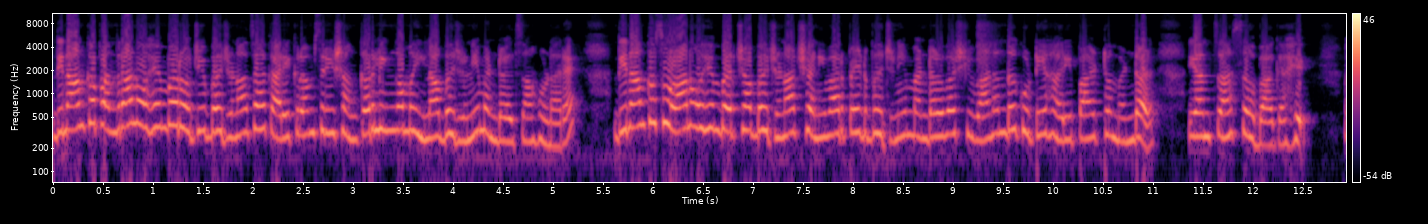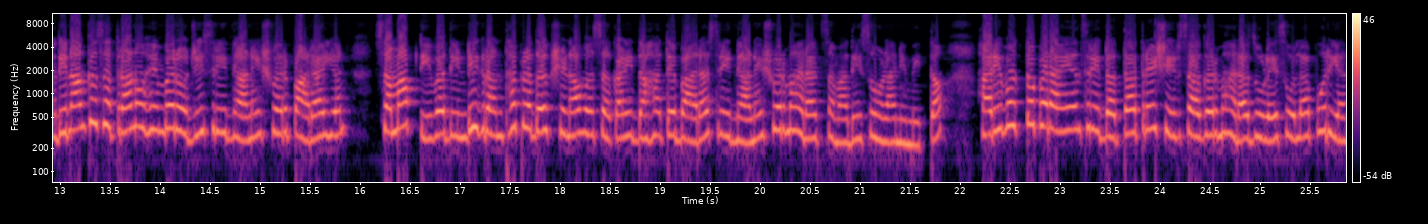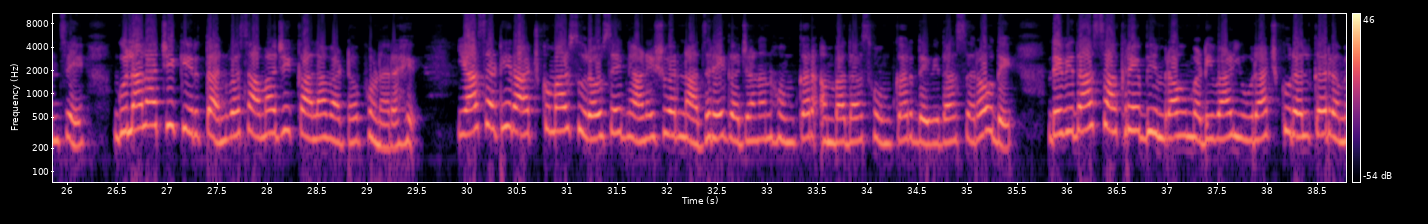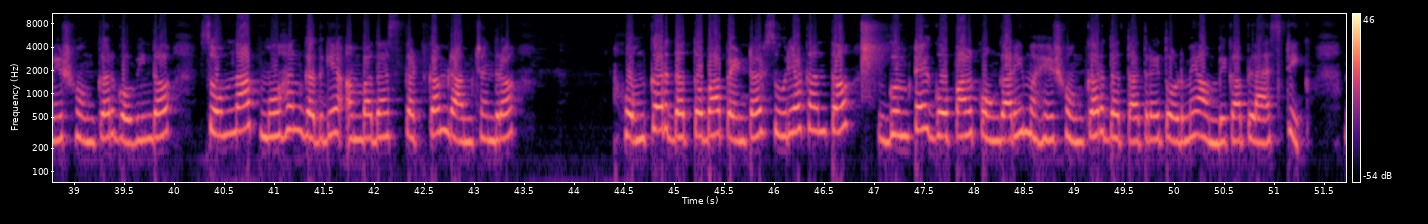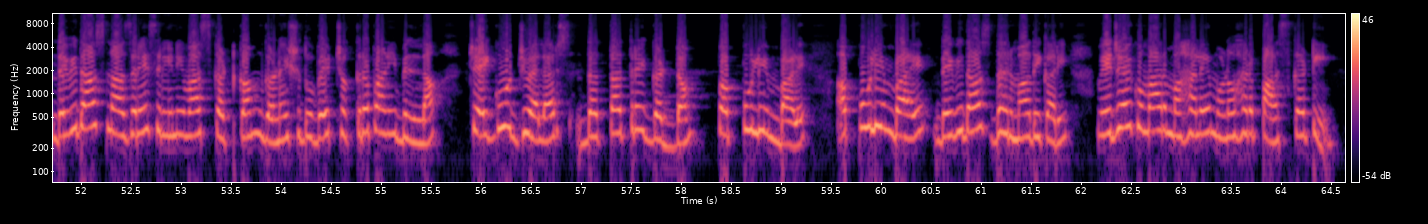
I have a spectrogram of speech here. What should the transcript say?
दिनांक पंधरा नोव्हेंबर रोजी भजनाचा कार्यक्रम श्री शंकरलिंग महिला भजनी मंडळचा होणार आहे. दिनांक सोळा नोव्हेंबरच्या भजनात शनिवार पेठ भजनी मंडळ व शिवानंद कुटी हरिपाठ मंडळ यांचा सहभाग आहे. दिनांक सतरा नोव्हेंबर रोजी श्री ज्ञानेश्वर पारायण समाप्ती व दिंडी ग्रंथ प्रदक्षिणा व सकाळी दहा ते बारा श्री ज्ञानेश्वर महाराज समाधी सोहळा निमित्त हरिभक्त परायण श्री दत्तात्रय क्षीरसागर महाराज उळे सोलापूर यांचे गुलालाची कीर्तन व सामाजिक काला वाटप होणार आहे. यासाठी Rajkumar Survase Dnyaneshwar Nazare Gajanan Homkar Ambadas Homkar Devidas Sarvade Devidas Sakhare Bhimrao Madiwal Yuvraj Kuralkar Ramesh Homkar Govind Somnath Mohan Gadge Ambadas Katkam Ramchandra Homkar Dattoba painter Suryakant Gumte Gopal Kongari Mahesh Homkar Dattatray Todme Ambika plastic Devidas Nazare Shrinivas Katkam Ganesh Dubey Chakrapani Billa Chegu jewellers Dattatray Gaddam Pappu Limbale Appu Limbale Devidas Dharmadhikari Vijaykumar Mahale Manohar Paskati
